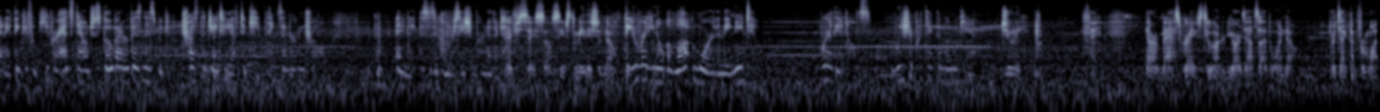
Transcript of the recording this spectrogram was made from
And I think if we keep our heads down, just go about our business, we can trust the JTF to keep things under control. Anyway, this is a conversation for another time. If you say so, seems to me they should know. They already know a lot more than they need to. We're the adults. We should protect them when we can. Junie. there are mass graves 200 yards outside the window. Protect them from what?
